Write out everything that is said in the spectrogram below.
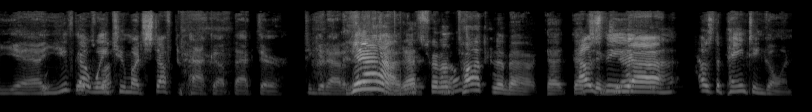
Yeah, you've got way what? too much stuff to pack up back there to get out of Yeah, 10 that's what I'm talking about. That that's How's exactly. the uh how's the painting going?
